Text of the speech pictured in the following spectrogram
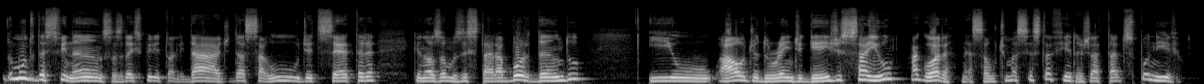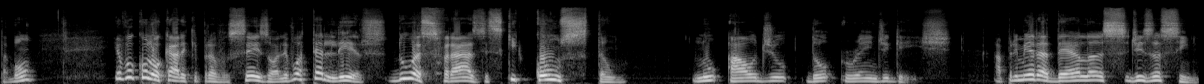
do mundo das finanças, da espiritualidade, da saúde, etc., que nós vamos estar abordando. E o áudio do Randy Gage saiu agora, nessa última sexta-feira, já está disponível, tá bom? Eu vou colocar aqui para vocês, olha, eu vou até ler duas frases que constam no áudio do Randy Gage. A primeira delas diz assim:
